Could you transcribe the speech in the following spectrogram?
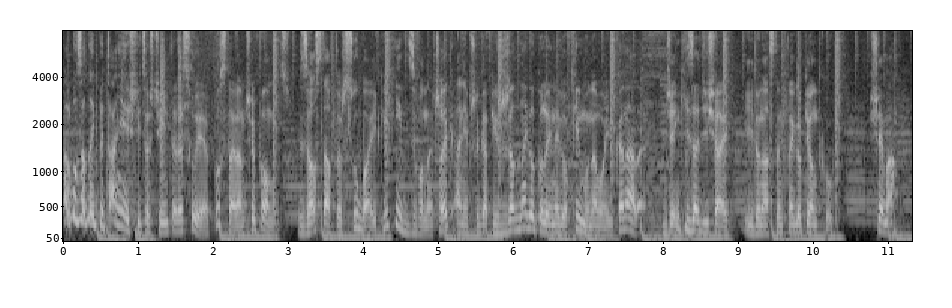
albo zadaj pytanie, jeśli coś Cię interesuje, postaram się pomóc. Zostaw też suba i kliknij w dzwoneczek, a nie przegapisz żadnego kolejnego filmu na moim kanale. Dzięki za dzisiaj i do następnego piątku. Siema!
